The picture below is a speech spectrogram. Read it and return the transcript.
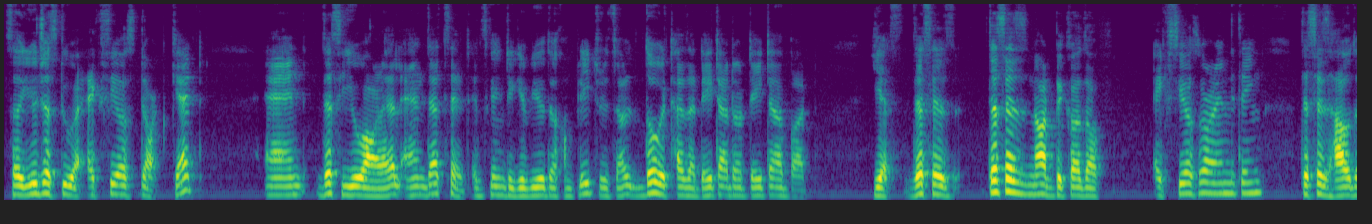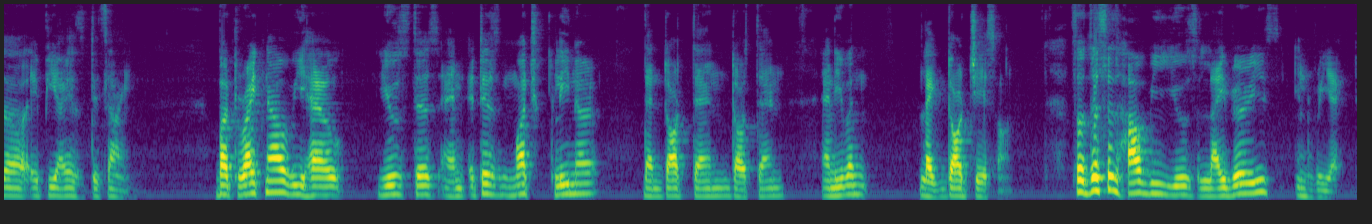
So you just do a axios.get and this URL and that's it. It's going to give you the complete result, though it has a data.data, .data, but yes, this is this is not because of Axios or anything. This is how the API is designed. But right now we have use this and it is much cleaner than dot .then, dot .then and even like dot .json. So this is how we use libraries in React.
